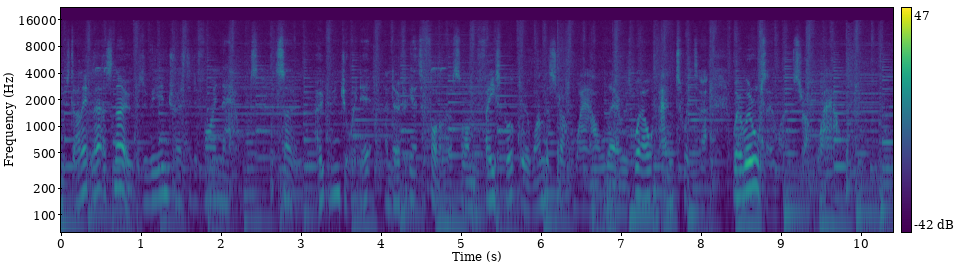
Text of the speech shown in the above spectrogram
who's done it, let us know because we'd be interested to find out. So, hope you enjoyed it and don't forget to follow us on Facebook, we're Wonderstruck Wow there as well, and Twitter, where we're also Wonderstruck Wow.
